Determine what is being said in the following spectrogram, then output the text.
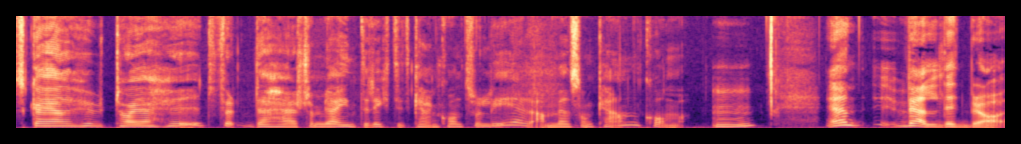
Ska jag, hur tar jag höjd för det här som jag inte riktigt kan kontrollera men som kan komma? Mm. En väldigt bra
